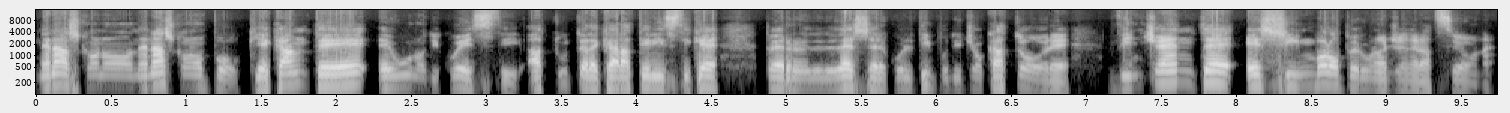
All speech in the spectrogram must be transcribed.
ne nascono, ne nascono pochi e Kanté è uno di questi, ha tutte le caratteristiche per essere quel tipo di giocatore vincente e simbolo per una generazione.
